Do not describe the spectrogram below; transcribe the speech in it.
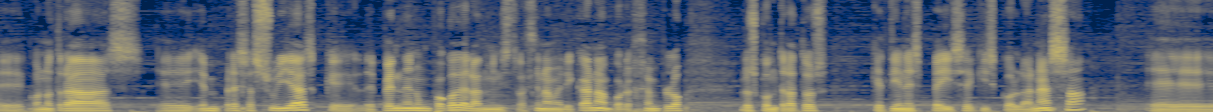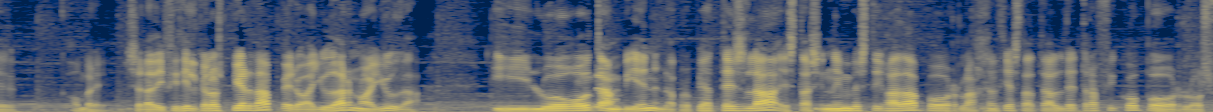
eh, con otras eh, empresas suyas que dependen un poco de la administración americana. Por ejemplo, los contratos que tiene SpaceX con la NASA. eh, hombre, será difícil que los pierda, pero ayudar no ayuda. Y luego también la propia Tesla está siendo investigada por la Agencia Estatal de Tráfico por los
